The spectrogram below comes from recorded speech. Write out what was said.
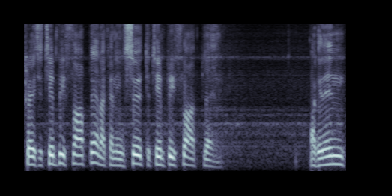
Create a temporary flight plan, I can insert the temporary flight plan. I can then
